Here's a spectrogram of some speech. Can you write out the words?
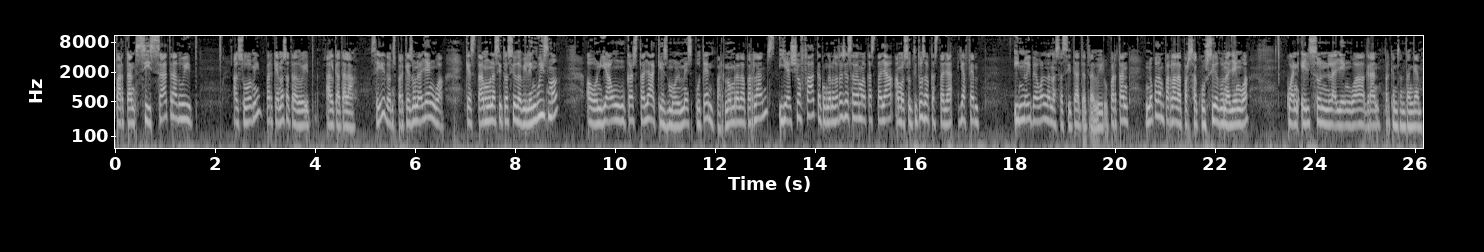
Per tant, si s'ha traduït el suomi, per què no s'ha traduït al català? Sí? Doncs perquè és una llengua que està en una situació de bilingüisme on hi ha un castellà que és molt més potent per nombre de parlants i això fa que, com que nosaltres ja sabem el castellà, amb els subtítols del castellà ja fem i no hi veuen la necessitat de traduir-ho. Per tant, no poden parlar de persecució d'una llengua quan ells són la llengua gran, perquè ens entenguem.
